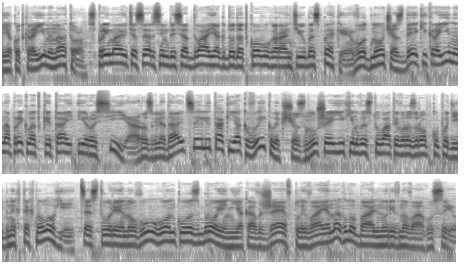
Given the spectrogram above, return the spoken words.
як от країни НАТО, сприймають СР-72 як додаткову гарантію безпеки. Водночас деякі країни, наприклад, Китай і Росія, розглядають цей літак як виклик, що змушує їх інвестувати в розробку подібних технологій. Це створює нову гонку озброєнь, яка вже впливає на глобальну рівновагу сил.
